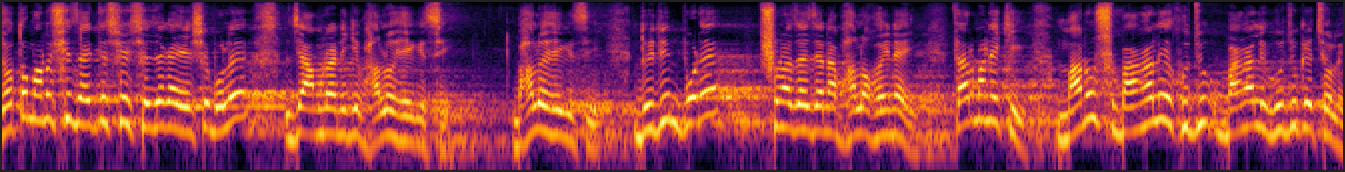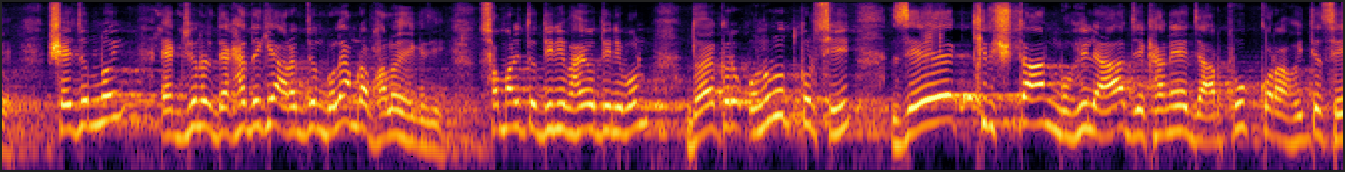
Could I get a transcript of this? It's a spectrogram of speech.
যত মানুষই যাইতেছে সে জায়গায় এসে বলে যে, আমরা নাকি ভালো হয়ে গেছি। ভালো হয়ে গেছি। দুই দিন পরে শোনা যায় যে না, ভালো হয় নাই। তার মানে কি? মানুষ বাঙালি হুজু, বাঙালি হুজুকে চলে। সেই জন্যই একজনের দেখা দেখি আরেকজন বলে আমরা ভালো হয়ে গেছি। সম্মানিত দিনী ভাই ও দিনী বোন, দয়া করে অনুরোধ করছি যে খ্রিস্টান মহিলা যেখানে জারফুক করা হইতেছে,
